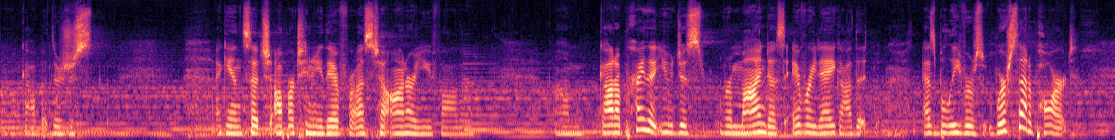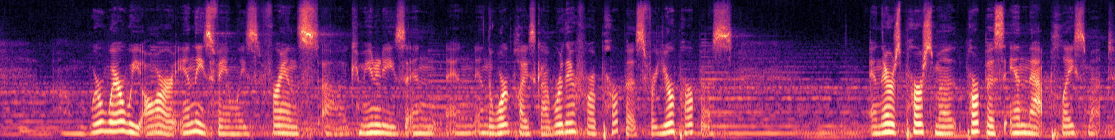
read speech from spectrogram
um, God, but there's just, again, such opportunity there for us to honor you, Father. Um, God, I pray that you would just remind us every day, God, that as believers, we're set apart. We're where we are in these families, friends, uh, communities, and, and in the workplace, God. We're there for a purpose, for your purpose. And there's purpose in that placement.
